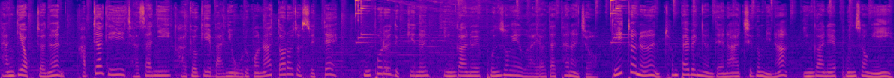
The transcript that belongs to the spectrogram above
단기 역전은 갑자기 자산이 가격이 많이 오르거나 떨어졌을 때 공포를 느끼는 인간의 본성에 의하여 나타나죠. 데이터는 1800년대나 지금이나 인간의 본성이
